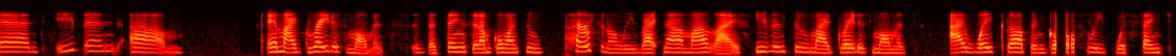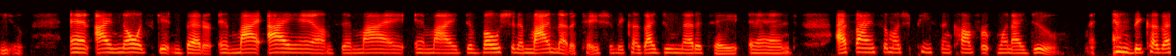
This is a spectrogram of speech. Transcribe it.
And even um, in my greatest moments, the things that I'm going through personally right now in my life, even through my greatest moments, I wake up and go to sleep with thank you. And I know it's getting better in my I ams and my in my devotion and my meditation because I do meditate and I find so much peace and comfort when I do. because I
